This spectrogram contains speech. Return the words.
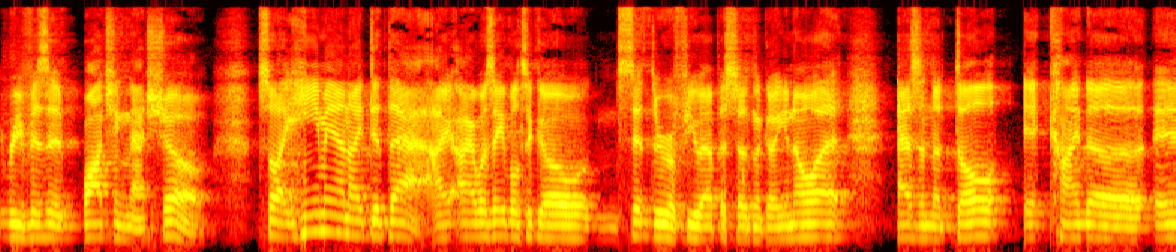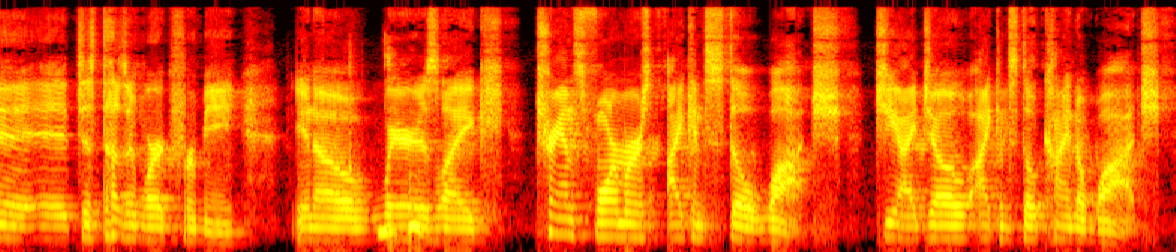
revisit watching that show. So like He-Man I did that. I I was able to go sit through a few episodes and go, "You know what? As an adult, it kind of it, it just doesn't work for me." You know, whereas like Transformers I can still watch. GI Joe I can still kind of watch.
